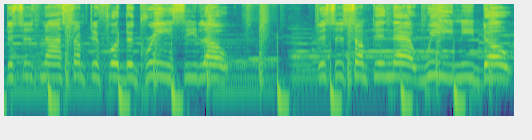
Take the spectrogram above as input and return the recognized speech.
this is not something for the green CeeLo. This is something that we need though.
